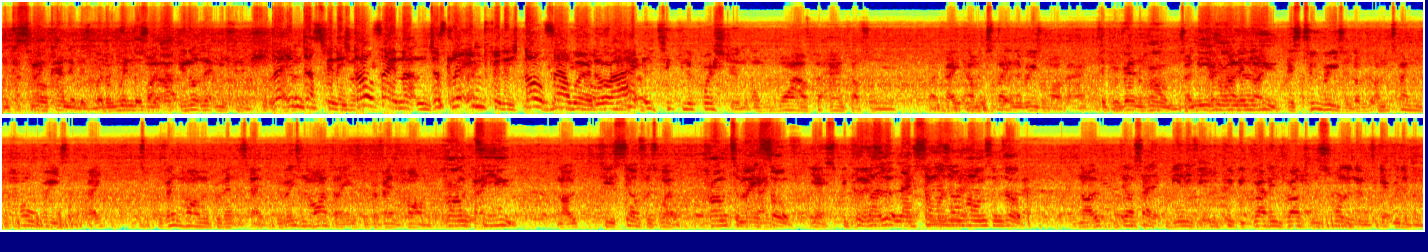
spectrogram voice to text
You can smell cannabis, but the windows were Right, up. you're not letting me finish. Let him just finish. Don't say nothing. Just let him finish. Don't say a word. All right. A particular question on why I've put handcuffs on you. Okay, and I'm explaining the reason why put. To prevent harm. So Me no, harming no, you. There's two reasons. I'm, I'm explaining the whole reason, okay? To prevent harm and prevent escape. The reason why I've done it is to prevent harm. Harm to you. No, to yourself as well. Harm to myself. Yes, because I look like someone who harms himself. No, did I say that? It could be anything. You could be grabbing drugs and swallowing them to get rid of them.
